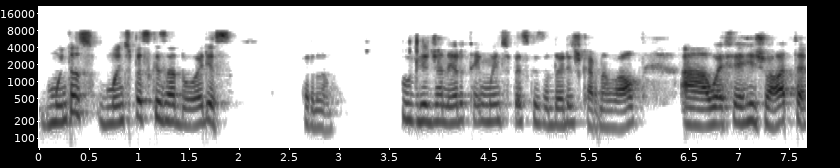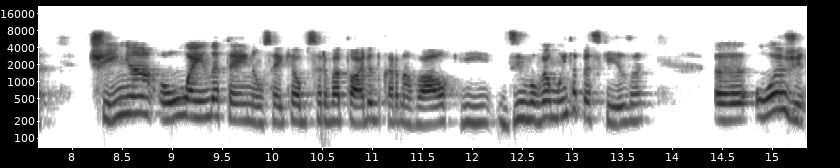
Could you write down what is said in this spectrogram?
muitas, muitos pesquisadores, perdão, o Rio de Janeiro tem muitos pesquisadores de carnaval. A UFRJ tinha ou ainda tem, não sei, que é o Observatório do Carnaval, que desenvolveu muita pesquisa. Uh, hoje,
